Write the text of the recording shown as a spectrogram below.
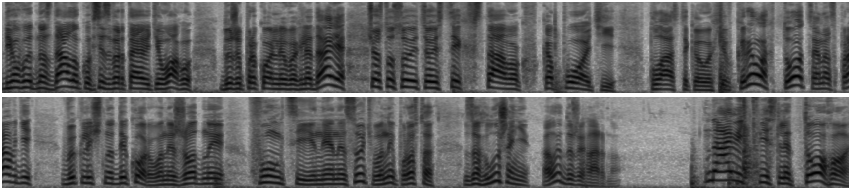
Його видно здалеку, всі звертають увагу, дуже прикольно виглядає. Що стосується ось цих вставок в капоті пластикових і в крилах, то це насправді виключно декор. Вони жодної функції не несуть, вони просто заглушені, але дуже гарно. Навіть після того,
